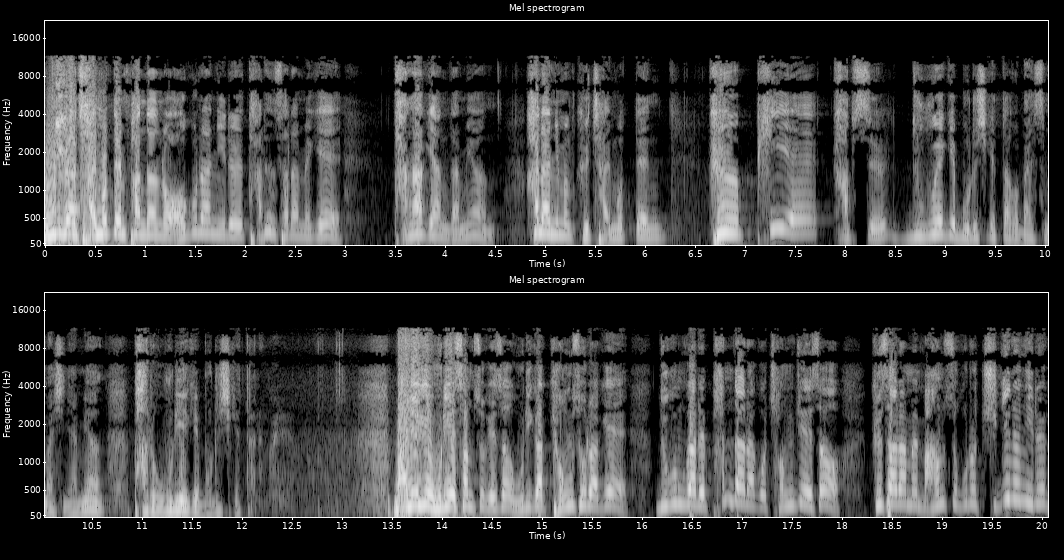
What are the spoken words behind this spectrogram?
예. 우리가 잘못된 판단으로 억울한 일을 다른 사람에게 당하게 한다면 하나님은 그 잘못된 그 피의 값을 누구에게 물으시겠다고 말씀하시냐면 바로 우리에게 물으시겠다는 거예요. 만약에 우리의 삶 속에서 우리가 경솔하게 누군가를 판단하고 정죄해서 그 사람을 마음속으로 죽이는 일을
